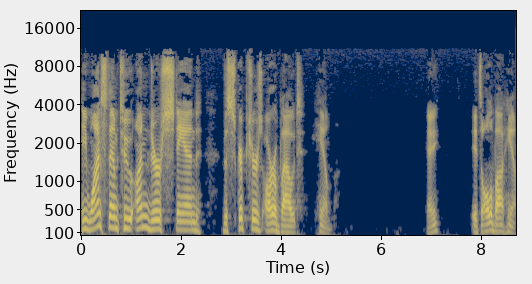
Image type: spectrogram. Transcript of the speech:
he wants them to understand the scriptures are about him. Okay? It's all about him.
